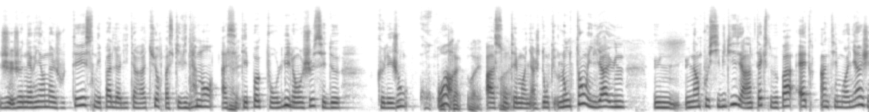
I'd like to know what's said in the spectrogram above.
je, n'ai rien ajouté, ce n'est pas de la littérature, parce qu'évidemment, à cette époque, pour lui, l'enjeu, c'est de que les gens croient à son témoignage. Donc longtemps, il y a une, une, impossibilité. Un texte ne peut pas être un témoignage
